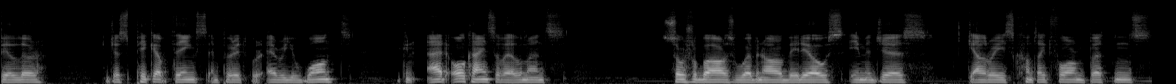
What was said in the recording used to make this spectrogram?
builder. You just pick up things and put it wherever you want. You can add all kinds of elements, social bars, webinar videos, images, galleries, contact form, buttons,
